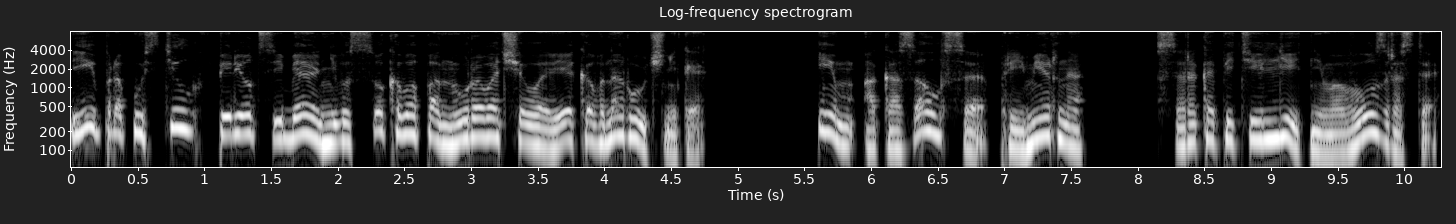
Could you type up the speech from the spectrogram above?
и пропустил вперед себя невысокого понурого человека в наручниках. Им оказался примерно 45-летнего возраста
